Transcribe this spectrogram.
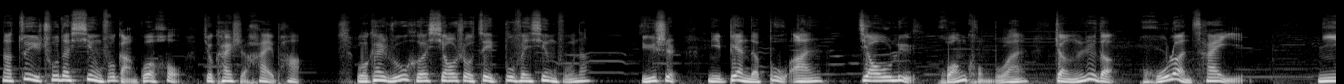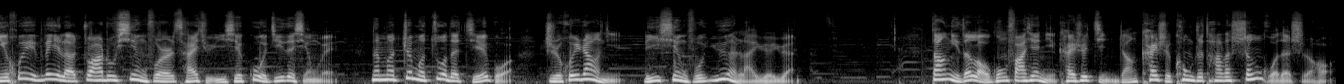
那最初的幸福感过后，就开始害怕，我该如何销售这部分幸福呢？于是你变得不安、焦虑、惶恐不安，整日的胡乱猜疑。你会为了抓住幸福而采取一些过激的行为，那么这么做的结果只会让你离幸福越来越远。当你的老公发现你开始紧张、开始控制他的生活的时候，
